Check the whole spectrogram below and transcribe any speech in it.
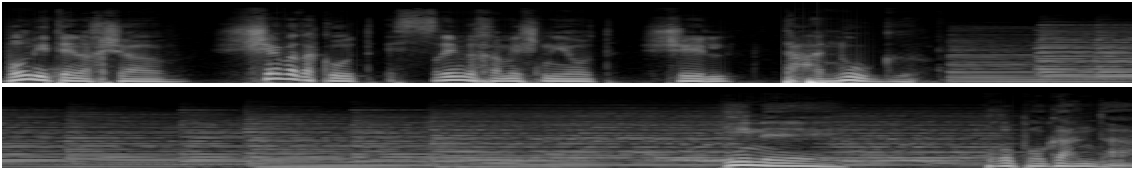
בואו ניתן עכשיו 7 דקות 25 שניות של תענוג. הנה פרופוגנדה.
